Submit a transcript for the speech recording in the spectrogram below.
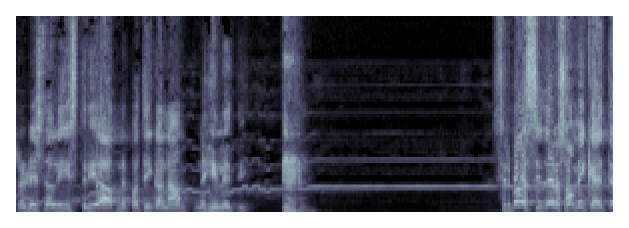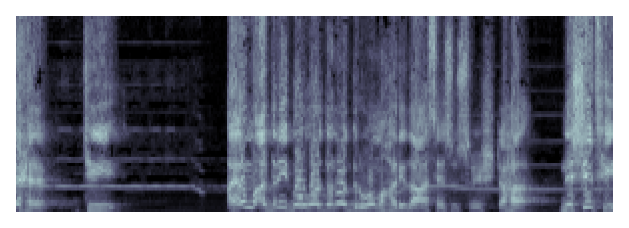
ट्रेडिशनली स्त्रियाँ अपने पति का नाम नहीं लेती। श्रीपाद सिद्धर स्वामी कहते हैं कि अयम अद्रि गोवर्धनो ध्रुवम हरिदास सुश्रेष्ठ। निश्चित ही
